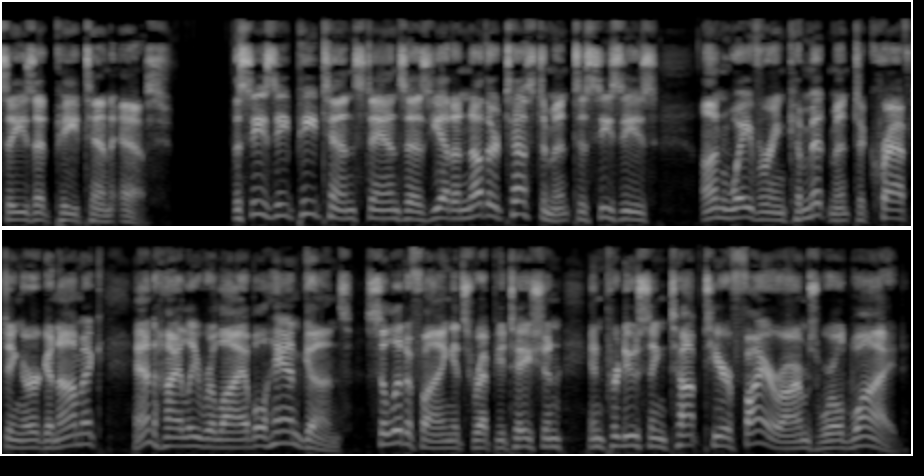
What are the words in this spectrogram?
CZ P10S. The CZ P10 stands as yet another testament to CZ's unwavering commitment to crafting ergonomic and highly reliable handguns, solidifying its reputation in producing top-tier firearms worldwide.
